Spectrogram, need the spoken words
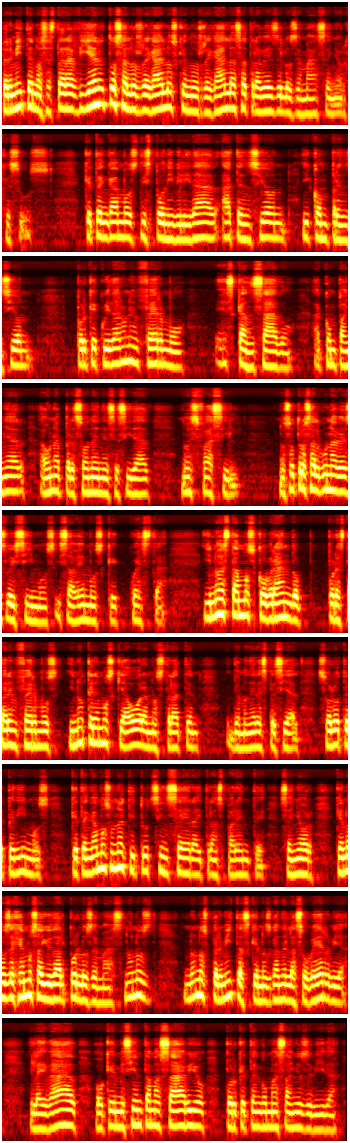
Permítenos estar abiertos a los regalos que nos regalas a través de los demás, Señor Jesús. Que tengamos disponibilidad, atención y comprensión, porque cuidar a un enfermo es cansado, acompañar a una persona en necesidad no es fácil. Nosotros alguna vez lo hicimos y sabemos que cuesta. Y no estamos cobrando por estar enfermos y no queremos que ahora nos traten de manera especial. Solo te pedimos que tengamos una actitud sincera y transparente, Señor, que nos dejemos ayudar por los demás. No nos, no nos permitas que nos gane la soberbia, la edad o que me sienta más sabio porque tengo más años de vida.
